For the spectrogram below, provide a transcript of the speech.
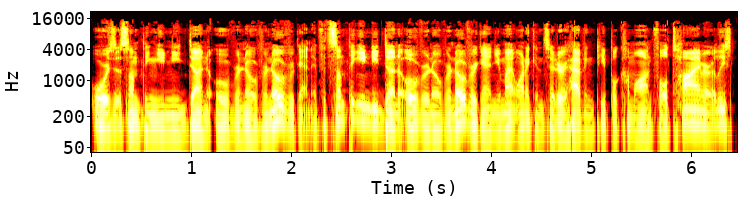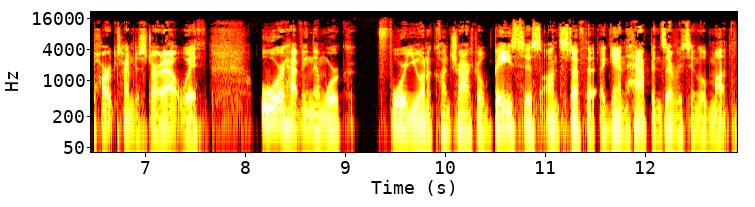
or is it something you need done over and over and over again? If it's something you need done over and over and over again you might want to consider having people come on full time or at least part time to start out with or having them work for you on a contractual basis on stuff that again happens every single month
